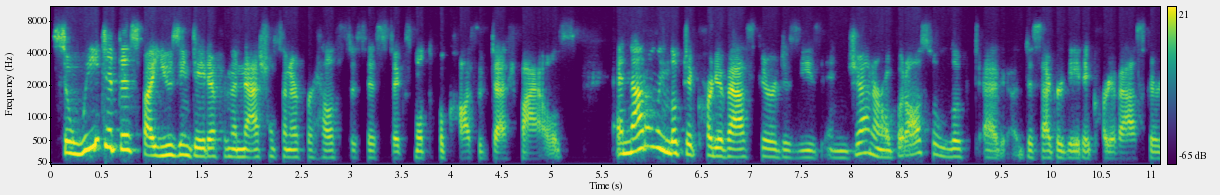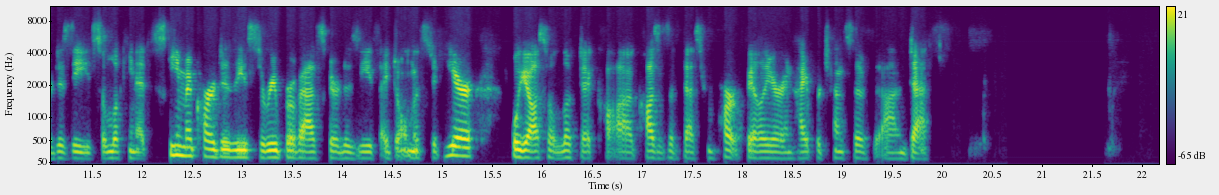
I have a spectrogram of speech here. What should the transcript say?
So we did this by using data from the National Center for Health Statistics multiple cause of death files and not only looked at cardiovascular disease in general, but also looked at disaggregated cardiovascular disease. So, looking at ischemic heart disease, cerebrovascular disease, I don't list it here. We also looked at uh, causes of death from heart failure and hypertensive uh, deaths.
